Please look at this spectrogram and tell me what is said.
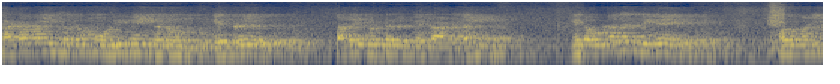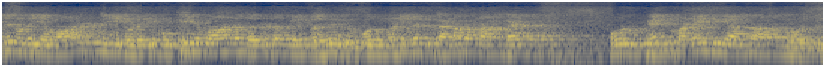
கடமைகளும் உரிமைகளும் என்று தலைப்பட்டிருக்கின்றார்கள். இந்த உலகத்திலே ஒரு மனிதனுடைய வாழ்க்கையினுடைய முக்கியமான தருணம் என்பது ஒரு மனிதன் கணவனாக ஒரு பெண் மனைவியாக ஆகுவது.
